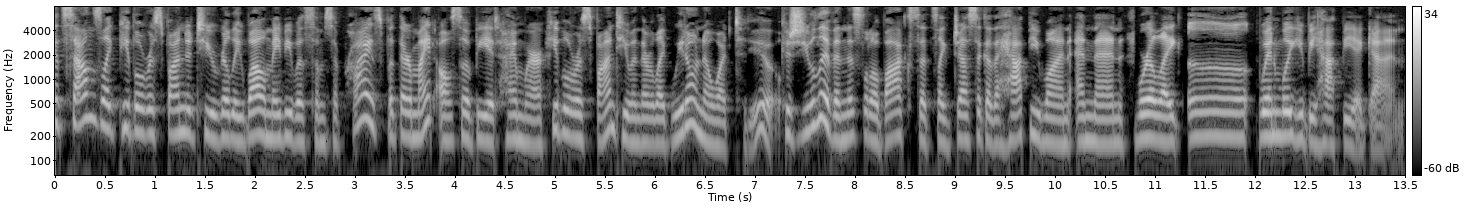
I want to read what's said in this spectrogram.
it sounds like people responded to you really well, maybe with some surprise, but there might also be a time where people respond to you and they're like, we don't know what to do. Because you live in this little box that's like Jessica, the happy one. And then we're like, uh, when will you be happy again?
